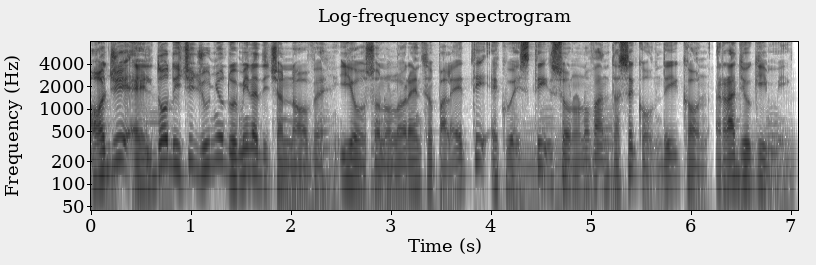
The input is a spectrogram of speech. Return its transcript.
Oggi è il 12 giugno 2019, io sono Lorenzo Paletti e questi sono 90 secondi con Radio Gimme.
